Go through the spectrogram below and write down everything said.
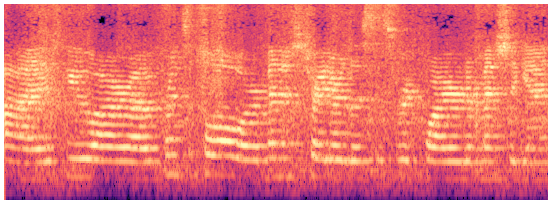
Uh, if you are a principal or administrator, this is required in Michigan.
